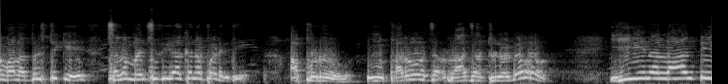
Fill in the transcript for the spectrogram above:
వాళ్ళ దృష్టికి చాలా మంచిదిగా కనపడింది. అప్పుడు ఈ పరో రాజు అంటున్నాడు ఈయన లాంటి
